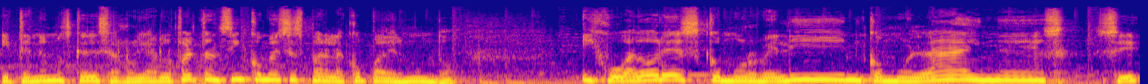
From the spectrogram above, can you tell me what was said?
y tenemos que desarrollarlo. Faltan cinco meses para la Copa del Mundo y jugadores como Orbelín, como Laines, ¿sí?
